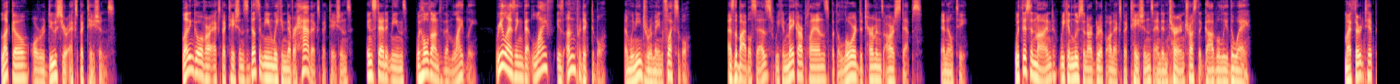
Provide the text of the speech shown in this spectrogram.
let go or reduce your expectations. Letting go of our expectations doesn't mean we can never have expectations. Instead, it means we hold on to them lightly, realizing that life is unpredictable and we need to remain flexible. As the Bible says, we can make our plans, but the Lord determines our steps. NLT. With this in mind, we can loosen our grip on expectations and in turn trust that God will lead the way. My third tip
